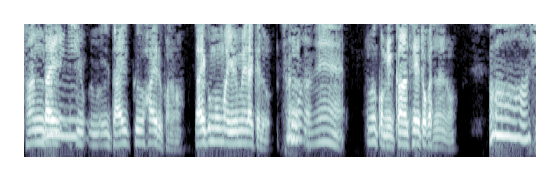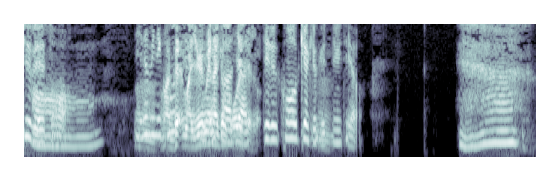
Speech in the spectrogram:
三大大工入るかな？大工もまあ有名だけど。そうだね。もう一個未完成とかじゃないの？ああ、シューベルト。あちなみにうんまあ有名な曲じゃ多いけど。あ知ってる公共曲言ってみてよ。ーええ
